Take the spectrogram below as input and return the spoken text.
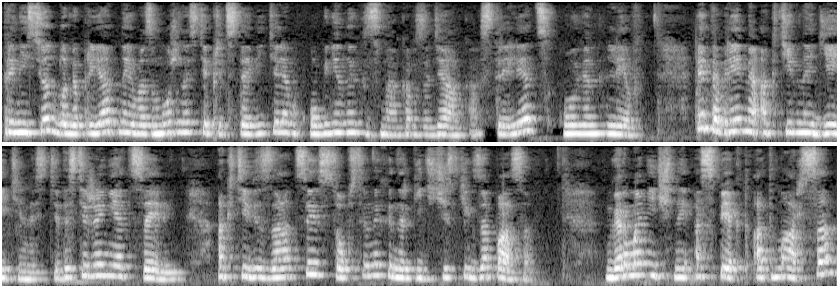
принесет благоприятные возможности представителям огненных знаков зодиака – Стрелец, Овен, Лев. Это время активной деятельности, достижения целей, активизации собственных энергетических запасов. Гармоничный аспект от Марса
